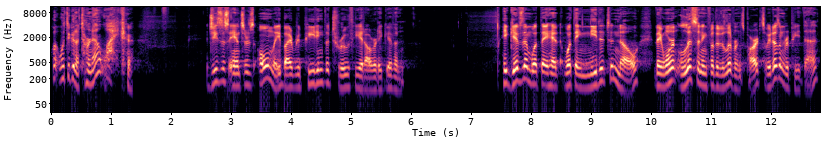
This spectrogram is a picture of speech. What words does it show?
What's it going to turn out like? Jesus answers only by repeating the truth he had already given. He gives them what they, had, what they needed to know. They weren't listening for the deliverance part, so he doesn't repeat that.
